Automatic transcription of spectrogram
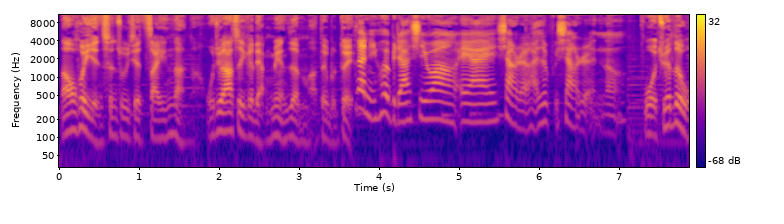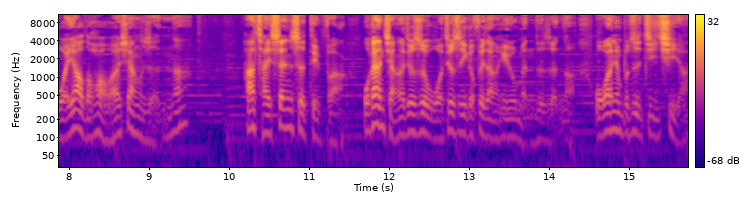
然后会衍生出一些灾难啊。我觉得它是一个两面刃嘛，对不对？那你会比较希望 AI 像人还是不像人呢？我觉得我要的话，我要像人呢、啊，它才 sensitive 啊。我刚才讲的就是我就是一个非常 human 的人啊，我完全不是机器啊。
